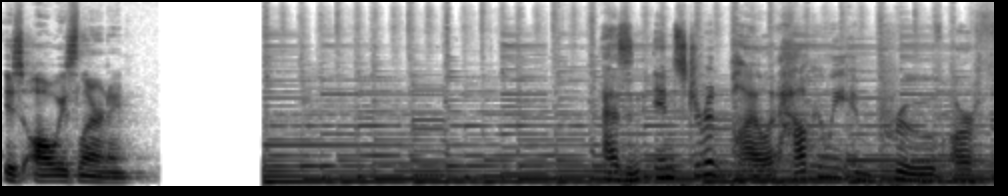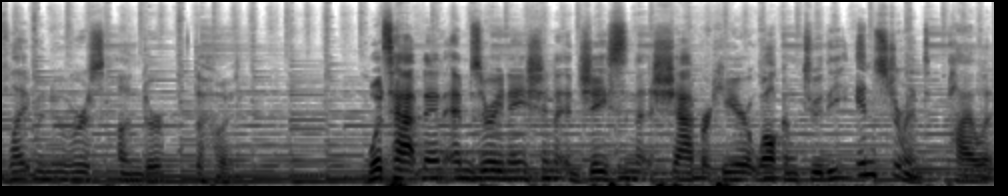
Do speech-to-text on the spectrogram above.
is always learning. As an instrument pilot, how can we improve our flight maneuvers under the hood? What's happening, MzeroA Nation? Jason Schappert here. Welcome to the Instrument Pilot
